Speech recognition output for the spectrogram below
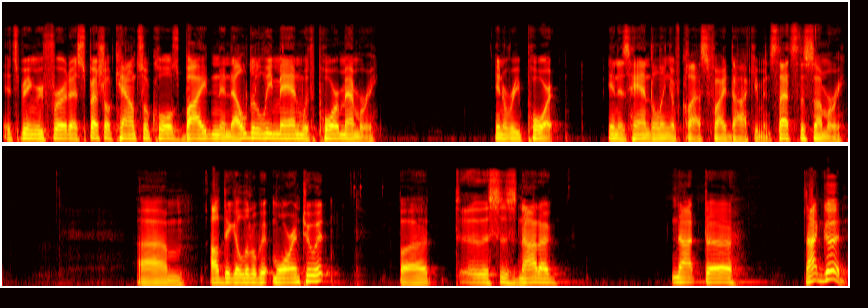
it's being referred as special counsel calls Biden an elderly man with poor memory in a report in his handling of classified documents. That's the summary. Um, I'll dig a little bit more into it but uh, this is not a not uh, not good,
